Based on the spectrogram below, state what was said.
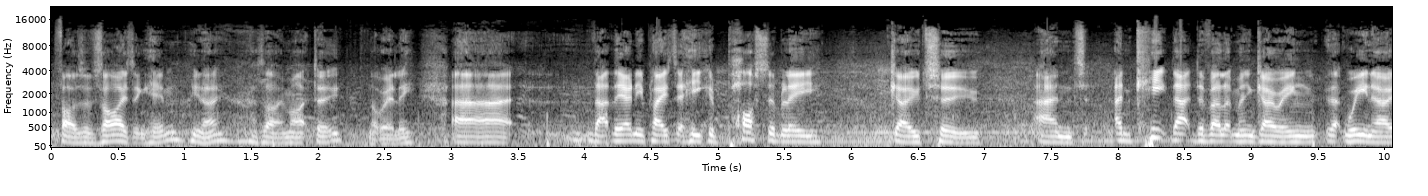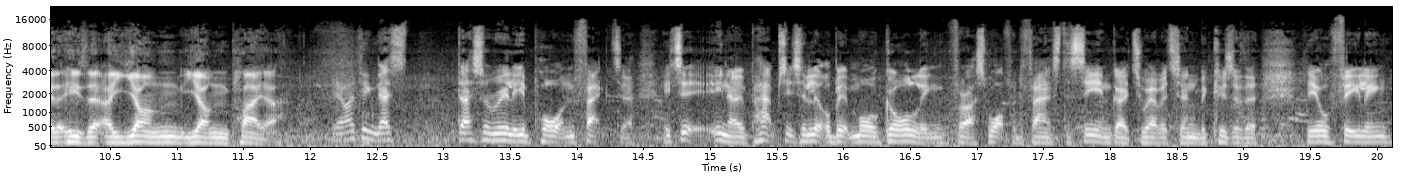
if I was advising him, you know, as I might do, not really, uh, that the only place that he could possibly go to and and keep that development going. That we know that he's a, a young young player. Yeah, I think that's that's a really important factor. It's you know perhaps it's a little bit more galling for us Watford fans to see him go to Everton because of the, the ill feeling,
